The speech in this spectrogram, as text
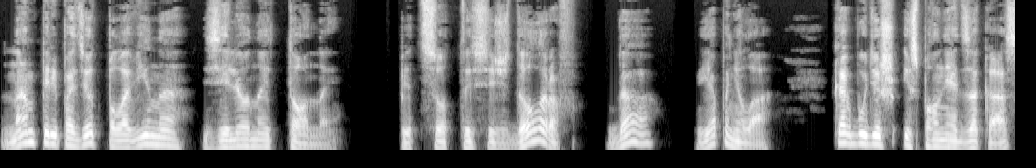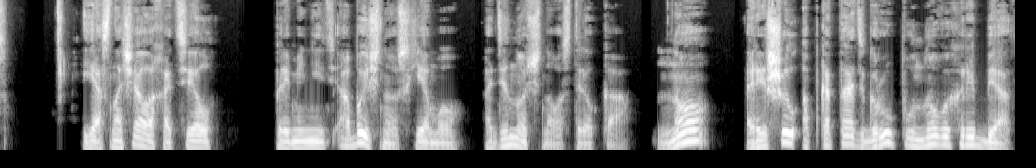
Нам перепадет половина зеленой тонны. Пятьсот тысяч долларов? Да, я поняла. Как будешь исполнять заказ? Я сначала хотел применить обычную схему одиночного стрелка, но решил обкатать группу новых ребят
